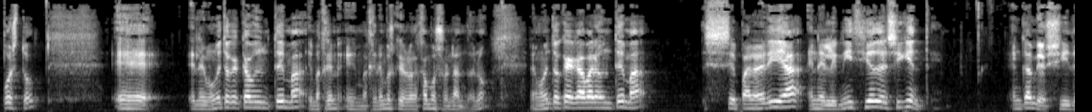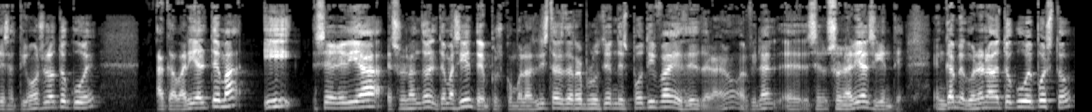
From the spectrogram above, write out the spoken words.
puesto, eh, en el momento que acabe un tema, imaginemos que lo dejamos sonando, ¿no? En el momento que acabara un tema, se pararía en el inicio del siguiente. En cambio, si desactivamos el autocue, acabaría el tema y seguiría sonando el tema siguiente, pues como las listas de reproducción de Spotify, etcétera, ¿no? Al final eh, sonaría el siguiente. En cambio, con el autocue puesto,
